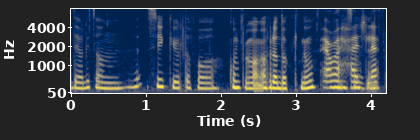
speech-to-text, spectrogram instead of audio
det er jo litt sånn sykt kult å få komplimenter fra dere nå. Ja, men herlighet.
